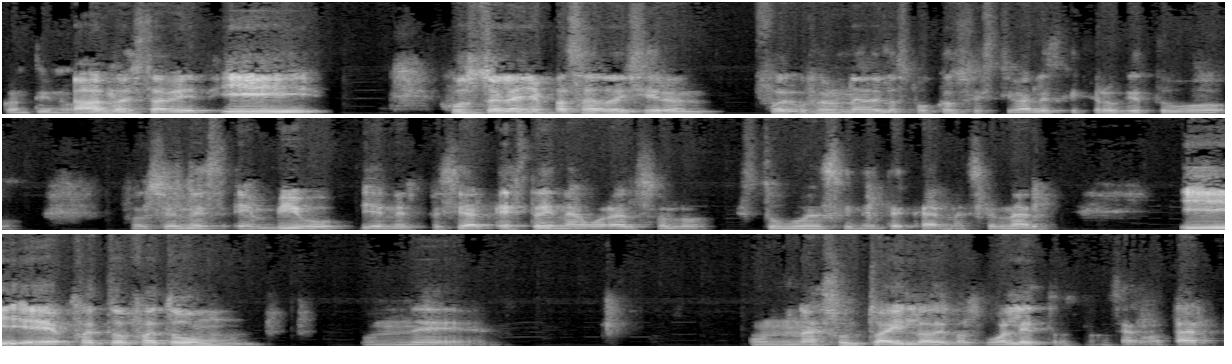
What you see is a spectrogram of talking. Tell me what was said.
Continúa. Ah, no, está bien. Y justo el año pasado hicieron, fue, fue uno de los pocos festivales que creo que tuvo funciones en vivo y en especial esta inaugural solo estuvo en Cineteca Nacional. Y eh, fue, todo, fue todo un, un, eh, un, asunto ahí lo de los boletos, ¿no? se agotaron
